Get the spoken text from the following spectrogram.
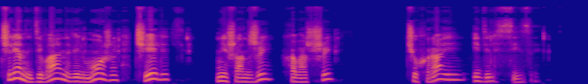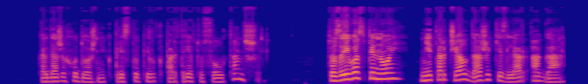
члены дивана, вельможи, челядь, Нишанжи, Хаваши, Чухраи и Дельсизы. Когда же художник приступил к портрету султанши, то за его спиной не торчал даже кизляр-ага,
